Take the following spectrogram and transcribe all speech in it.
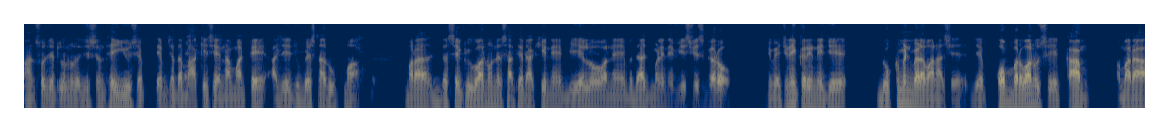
પાંચસો જેટલાનું રજીસ્ટ્રેશન થઈ ગયું છે, તેમ છતાં બાકી છે. એના માટે આજે ઝુંબેશના રૂપમાં મારા દસેક યુવાનોને સાથે રાખીને બીએલઓ અને બધા જ મળીને વીસ વીસ ઘરોની વહેંચણી કરીને જે ડોક્યુમેન્ટ મેળવવાના છે, જે ફોર્મ ભરવાનું છે, એ કામ અમારા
